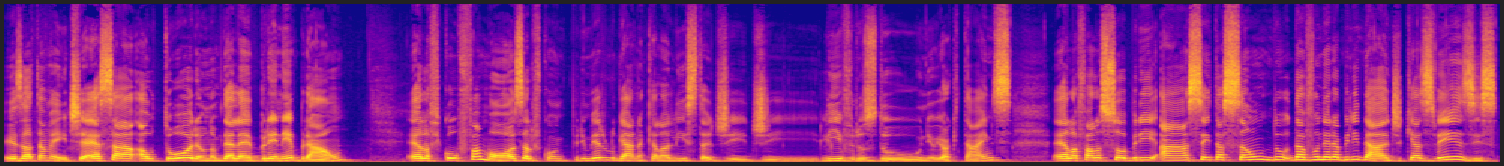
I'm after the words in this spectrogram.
exatamente. Essa autora, o nome dela é Brené Brown. Ela ficou famosa, ela ficou em primeiro lugar naquela lista de, de livros do New York Times. Ela fala sobre a aceitação do, da vulnerabilidade, que às vezes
